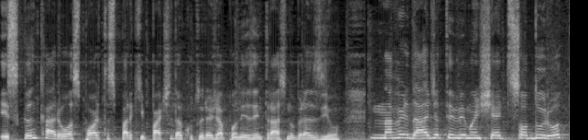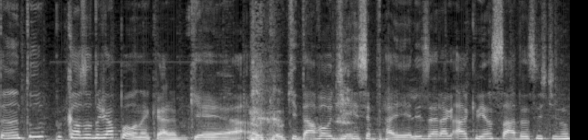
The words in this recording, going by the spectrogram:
escancarou as portas para que parte da cultura japonesa entrasse no Brasil. Na verdade, a TV Manchete só durou tanto por causa do Japão, né, cara? Porque o, o, que dava audiência para eles era a criançada assistindo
